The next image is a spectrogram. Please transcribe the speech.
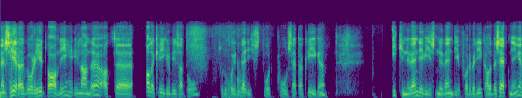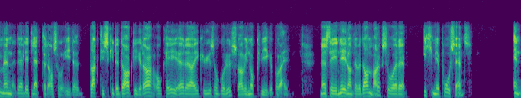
Mens her har det vært helt vanlig i landet at uh, alle kvigene blir satt på. Så du får et veldig stort påsett av kviger ikke nødvendigvis nødvendig for å vedlikeholde besetningen, men det er litt lettere altså, i det praktiske, i det daglige. da, ok, Er det ei ku som går ut, så har vi nok kviger på vei. Mens det i Nederland eller Danmark så er det ikke mer påsendt enn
